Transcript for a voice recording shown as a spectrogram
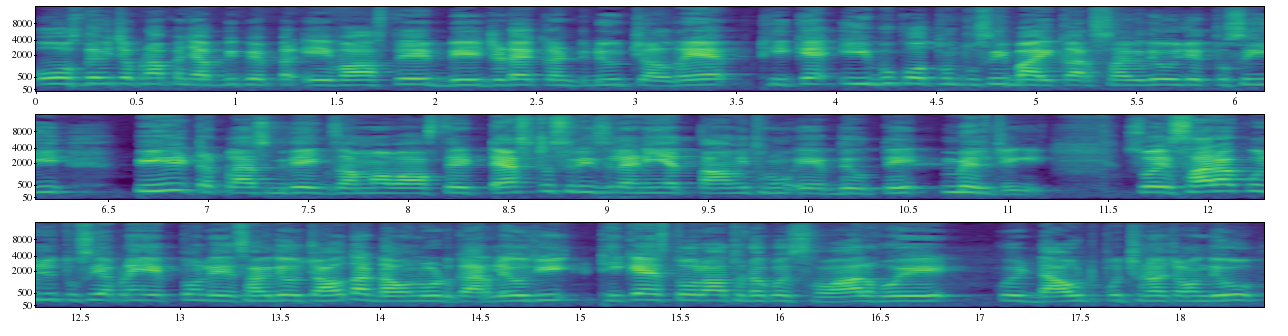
ਉਸ ਦੇ ਵਿੱਚ ਆਪਣਾ ਪੰਜਾਬੀ ਪੇਪਰ A ਵਾਸਤੇ ਬੇ ਜਿਹੜਾ ਕੰਟੀਨਿਊ ਚੱਲ ਰਿਹਾ ਹੈ। ਠੀਕ ਹੈ ਈ-ਬੁੱਕ ਉੱਥੋਂ ਤੁਸੀਂ ਬਾਈ ਕਰ ਸਕਦੇ ਹੋ। ਜੇ ਤੁਸੀਂ ਪੀ ਟ੍ਰਿਪਲ ਦੇ ਐਗਜ਼ਾਮਾਂ ਵਾਸਤੇ ਟੈਸਟ ਸੀਰੀਜ਼ ਲੈਣੀ ਹੈ, ਤਾਂ ਵੀ ਤੁਹਾਨੂੰ ਐਪ ਦੇ ਉੱਤੇ ਮਿਲ ਜੇਗੀ। ਸੋ ਇਹ ਸਾਰਾ ਕੁਝ ਤੁਸੀਂ ਆਪਣੇ ਐਪ ਤੋਂ ਲੈ ਸਕਦੇ ਹੋ, ਚਾਹੋ ਤਾਂ ਡਾਊਨਲੋਡ ਕਰ ਲਿਓ ਜੀ। ਠੀਕ ਹੈ, ਇਸ ਤੋਂ ਇਲਾਵਾ ਤੁਹਾਡਾ ਕੋਈ ਸਵਾਲ ਹੋਏ, ਕੋਈ ਡਾਊਟ ਪੁੱਛਣਾ ਚਾਹੁੰਦੇ ਹੋ,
